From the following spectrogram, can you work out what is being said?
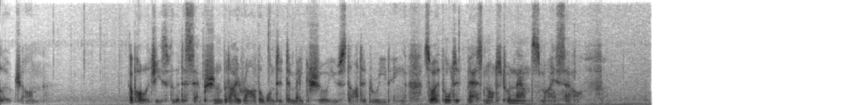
Hello, John. Apologies for the deception, but I rather wanted to make sure you started reading, so I thought it best not to announce myself.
